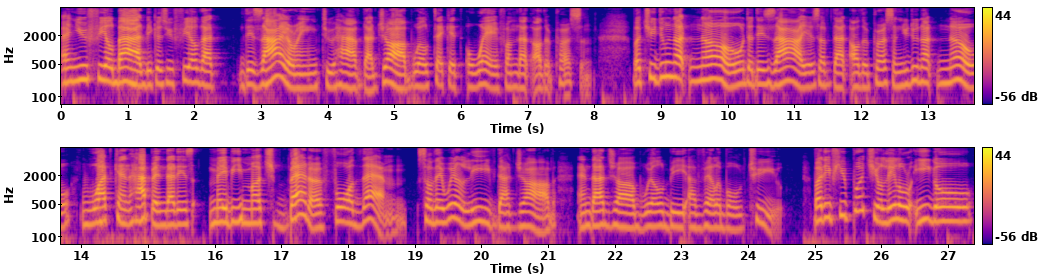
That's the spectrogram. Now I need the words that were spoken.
And you feel bad because you feel that desiring to have that job will take it away from that other person. But you do not know the desires of that other person. You do not know what can happen that is maybe much better for them. So they will leave that job and that job will be available to you. But if you put your little ego,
